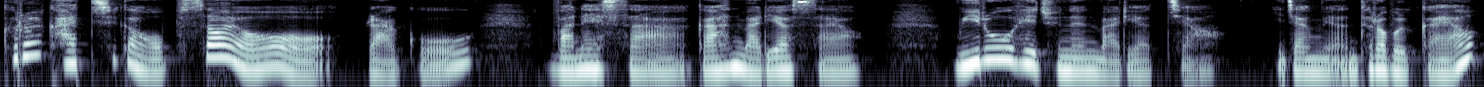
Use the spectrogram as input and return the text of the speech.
그럴 가치가 없어요. 라고 바네사가 한 말이었어요. 위로해주는 말이었죠. 이 장면 들어볼까요?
